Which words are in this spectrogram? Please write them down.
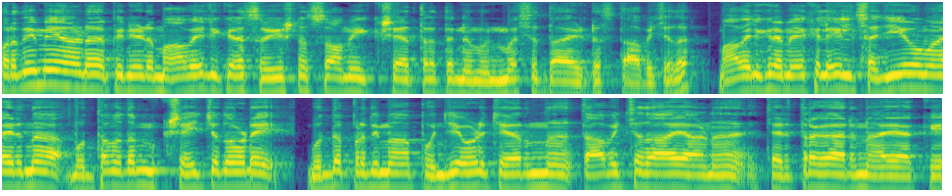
പ്രതിമയാണ് പിന്നീട് മാവേലിക്കര ശ്രീകൃഷ്ണസ്വാമി ക്ഷേത്രത്തിന് മുൻവശത്തായിട്ട് സ്ഥാപിച്ചത്. മാവേലിക്കര മേഖലയിൽ സജീവമായിരുന്ന ബുദ്ധമതം ക്ഷയിച്ചതോടെ ബുദ്ധപ്രതിമ പുഞ്ചയോട് ചേർന്ന് സ്ഥാപിച്ചതായാണ് ചരിത്രകാരനായ കെ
